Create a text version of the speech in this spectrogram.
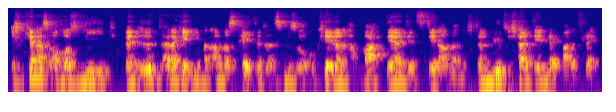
ich kenne das auch aus League, wenn irgendeiner gegen jemand anders hatet, dann ist mir so, okay, dann mag der jetzt den anderen nicht. Dann mute ich halt den, der gerade flankt.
